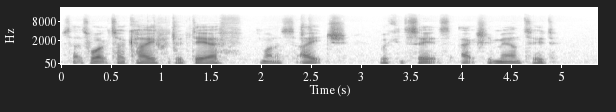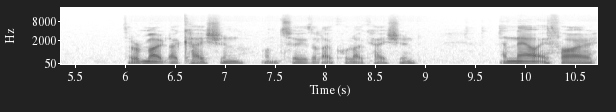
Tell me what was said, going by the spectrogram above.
So that's worked okay. If we do df minus h, we can see it's actually mounted the remote location onto the local location. And now if I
